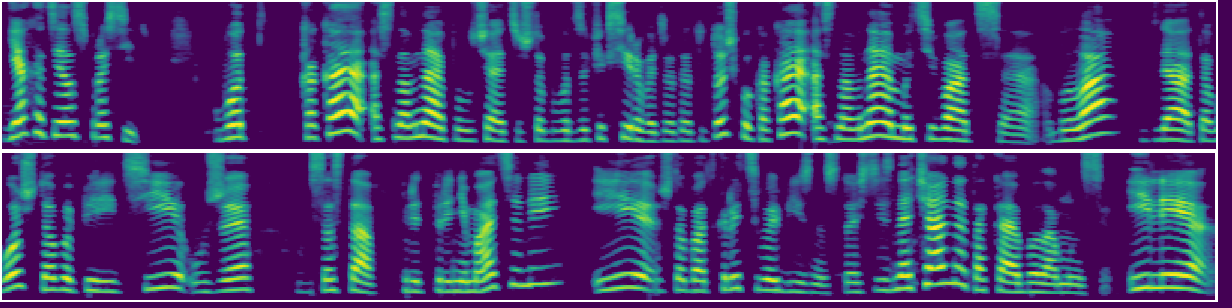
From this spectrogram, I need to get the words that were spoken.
Я хотела спросить, вот какая основная, получается, чтобы вот зафиксировать вот эту точку, какая основная мотивация была для того, чтобы перейти уже в состав предпринимателей и чтобы открыть свой бизнес? То есть изначально такая была мысль? Или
